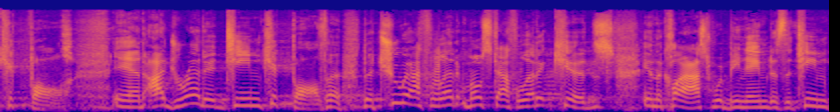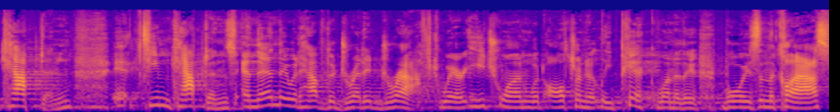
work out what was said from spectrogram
kickball. And I dreaded team kickball. The, the two athletic, most athletic kids in the class would be named as the team captain, eh, team captains, and then they would have the dreaded draft, where each one would alternately pick one of the boys in the class.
